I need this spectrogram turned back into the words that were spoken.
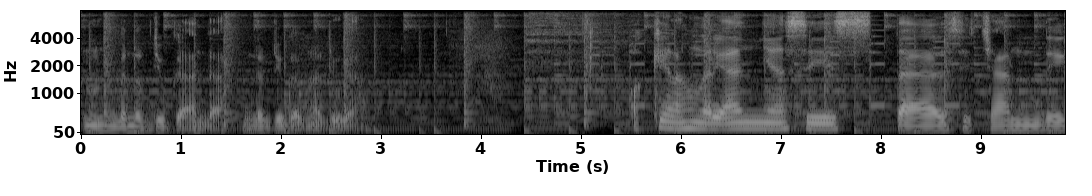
Hmm, bener juga anda. Bener juga bener juga. Oke langsung dari Anya Sista si cantik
